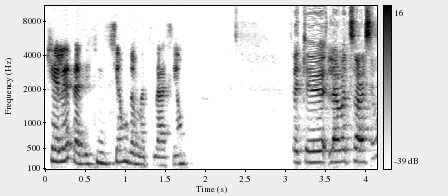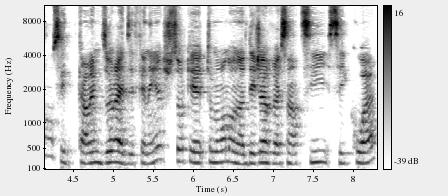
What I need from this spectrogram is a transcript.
quelle est ta définition de motivation? Fait que la motivation, c'est quand même dur à définir. Je suis sûre que tout le monde en a déjà ressenti c'est quoi,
